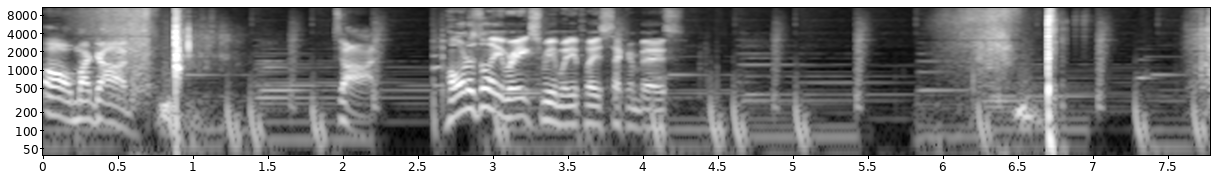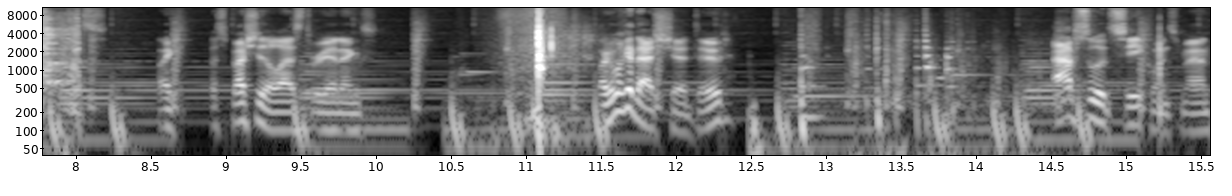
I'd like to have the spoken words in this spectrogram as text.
Oh my god. Dot. Honus only rakes me when he plays second base. Especially the last three innings. Like, look at that shit, dude. Absolute sequence, man.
